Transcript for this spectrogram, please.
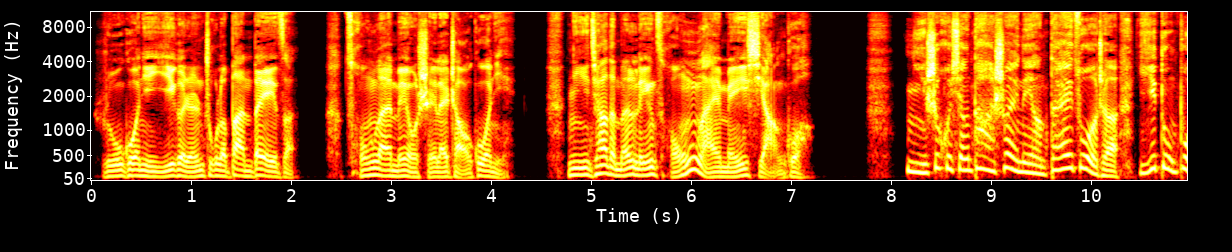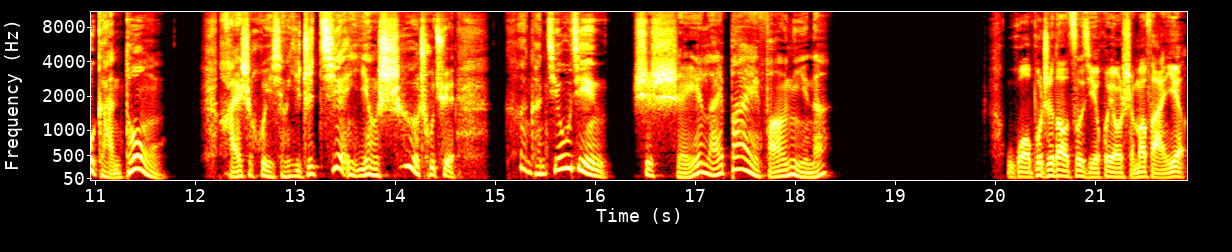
如果你一个人住了半辈子，从来没有谁来找过你，你家的门铃从来没响过，你是会像大帅那样呆坐着一动不敢动，还是会像一支箭一样射出去，看看究竟是谁来拜访你呢？我不知道自己会有什么反应，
